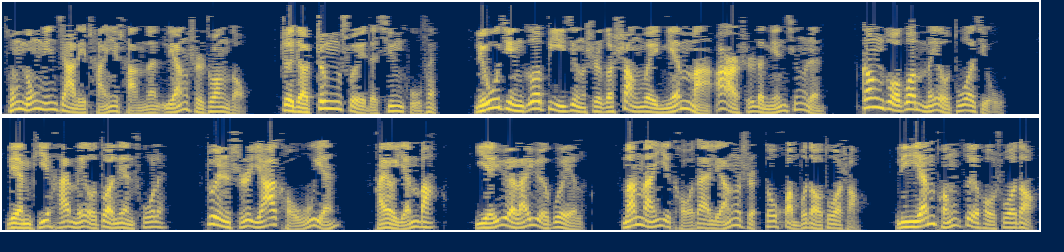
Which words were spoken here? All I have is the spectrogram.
从农民家里铲一铲子粮食装走，这叫征税的辛苦费。刘进哥毕竟是个尚未年满二十的年轻人，刚做官没有多久，脸皮还没有锻炼出来，顿时哑口无言。还有盐巴也越来越贵了，满满一口袋粮食都换不到多少。李延鹏最后说道：“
